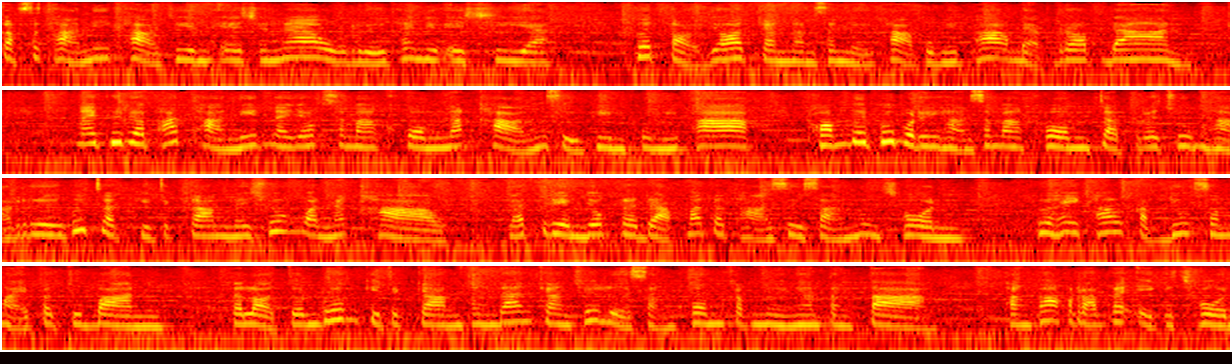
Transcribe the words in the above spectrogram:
กับสถานีข่าว TNA Channel หรือไทยนิวเอเชียเพื่อต่อยอดการนำเสนอข่าวภูมิภาคแบบรอบด้าน นายพิรพัฒน์ฐานิชนายกสมาคม นักข่าวหนังสือพิมพ์ภูมิภาค พร้อมด้วยผู้บริหารสมาคม จัดประชุมหารือเพื่อจัดกิจกรรมในช่วงวันนักข่าว และเตรียมยกระดับมาตรฐานสื่อสารมวลชน เพื่อให้เข้ากับยุคสมัยปัจจุบัน ตลอดจนร่วมกิจกรรมทางด้านการช่วยเหลือสังคมกับหน่วยงานต่างๆ ทั้งภาครัฐและเอกชน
